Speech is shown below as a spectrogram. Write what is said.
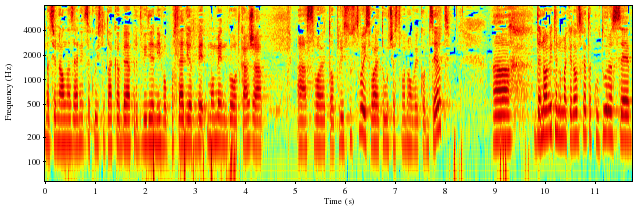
национална заедница, кои исто така беа предвидени во последниот момент го откажа своето присуство и своето учество на овој концерт. Деновите на македонската култура се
